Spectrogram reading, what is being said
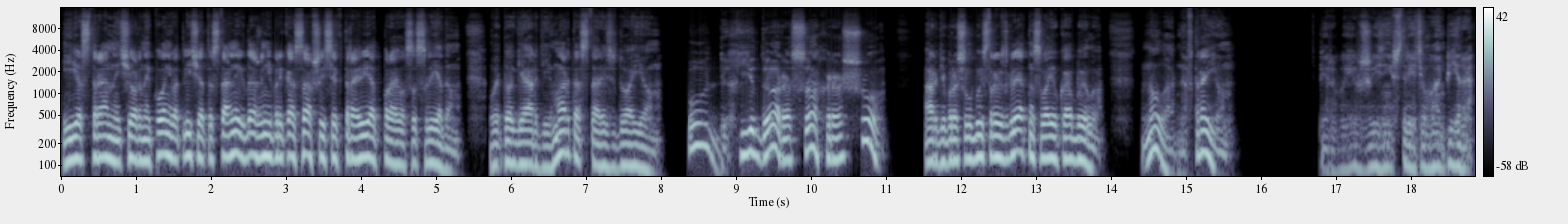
Ее странный черный конь, в отличие от остальных, даже не прикасавшийся к траве, отправился следом. В итоге Арди и Марта остались вдвоем. «Отдых, еда, роса, хорошо». Арди бросил быстрый взгляд на свою кобылу. «Ну ладно, втроем». Впервые в жизни встретил вампира.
